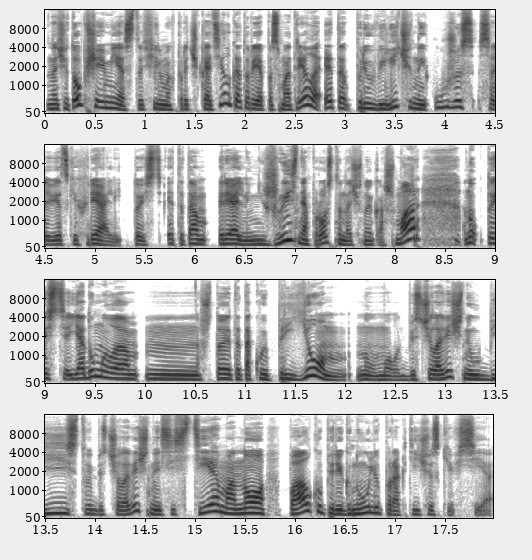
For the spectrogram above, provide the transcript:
Значит, общее место в фильмах про Чикатило, которые я посмотрела, это преувеличенный ужас советских реалий. То есть это там реально не жизнь, а просто ночной кошмар. Ну, то есть я думала, что это такой прием, ну, мол, бесчеловечное убийство, бесчеловечная система, но палку перегнули практически все.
